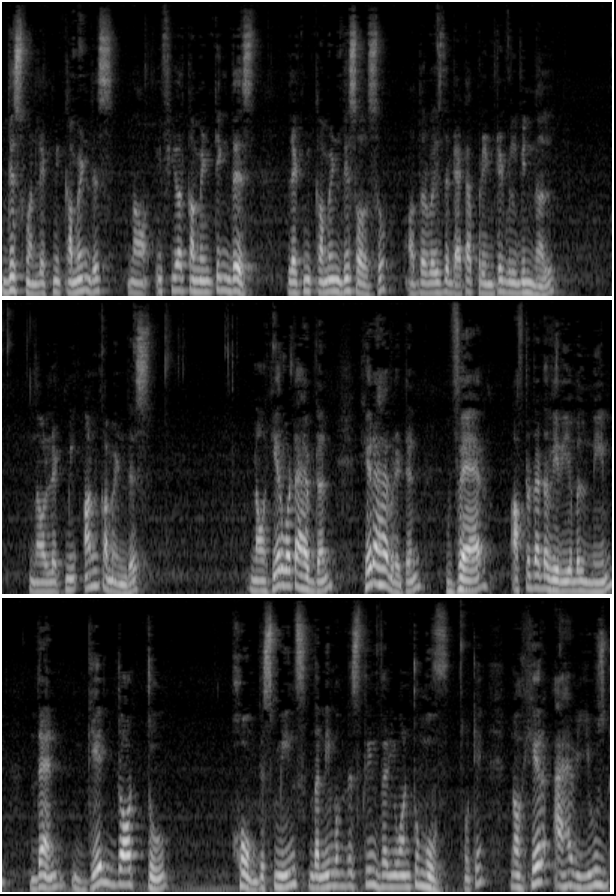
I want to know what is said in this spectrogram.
this one. Let me comment this. Now if you are commenting this, let me comment this also. Otherwise the data printed will be null. Now let me uncomment this. Now here what I have done, here I have written where after that a variable name then get dot to home this means the name of the screen where you want to move okay now here I have used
